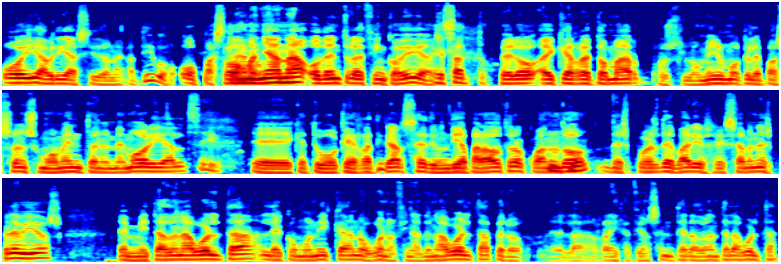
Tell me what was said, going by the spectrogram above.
hoy habría sido negativo, o pasado Claro. mañana o dentro de cinco días. Exacto. Pero hay que retomar pues lo mismo que le pasó en su momento en el Memorial, Sí. eh, que tuvo que retirarse de un día para otro cuando, después de varios exámenes previos, en mitad de una vuelta le comunican, o bueno, al final de una vuelta, pero eh, la organización se entera durante la vuelta,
